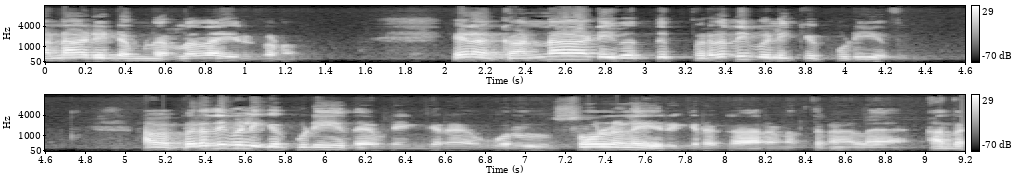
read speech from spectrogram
கண்ணாடி டம்ளர்ல தான் இருக்கணும். ஏன்னா கண்ணாடி வந்து பிரதிபலிக்கக்கூடியது. அவ பிரதிபலிக்கக்கூடியது அப்படிங்கிற ஒரு சூழ்நிலை இருக்கிற காரணத்தினால அந்த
